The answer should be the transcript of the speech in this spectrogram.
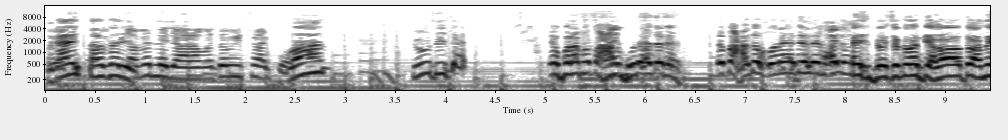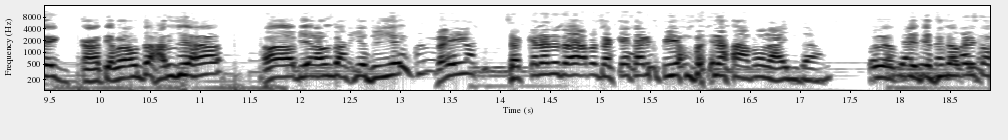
તો ગાઈસ ચાલુ કરીએ. તમે લઈ જવાના મને તો વિશ્વાસ છે. વન ટુ થ્રી સ્ટાર્ટ એ બરાબર બહાર ભૂરા દે ને. એ તો ભૂરા છે ને ભાઈ જોઈ શકો પેલો તો અમે રાઉન્ડ તો હારી ગયા હા. આ બે રાઉન્ડ બાકી છે, જોઈએ. ભાઈ શક્ય તો આપણે શક્ય કરી પીએમ ભાઈ ના આપણે દીધા તેથી તો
